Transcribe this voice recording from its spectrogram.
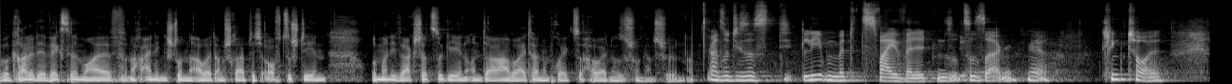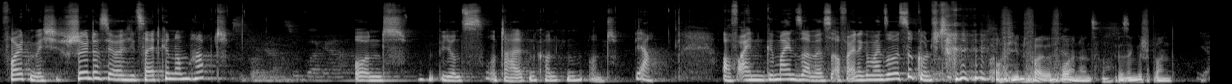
Aber gerade der Wechsel mal nach einigen Stunden Arbeit am Schreibtisch aufzustehen und mal in die Werkstatt zu gehen und da weiter an einem Projekt zu arbeiten, das ist schon ganz schön. Also dieses Leben mit zwei Welten sozusagen. Ja. ja. Klingt toll. Freut mich. Schön, dass ihr euch die Zeit genommen habt. Super gerne. Super gerne. Und wir uns unterhalten konnten. Und ja, auf ein gemeinsames, auf eine gemeinsame Zukunft. Auf jeden Fall, wir freuen uns. Wir sind gespannt. Ja.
